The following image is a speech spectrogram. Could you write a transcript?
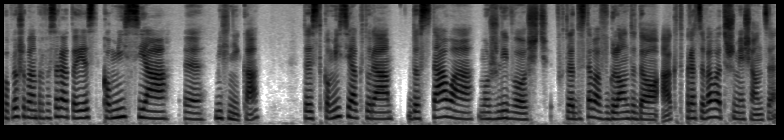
poproszę pana profesora, to jest komisja y, Michnika. To jest komisja, która dostała możliwość, która dostała wgląd do akt, pracowała trzy miesiące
